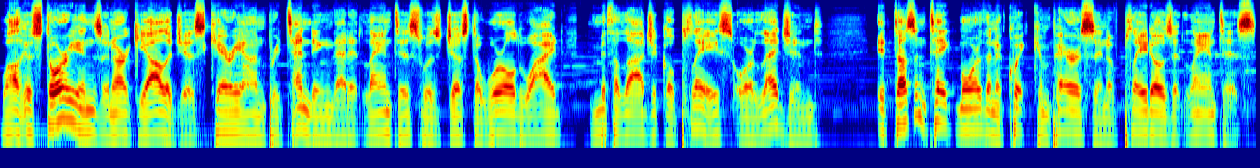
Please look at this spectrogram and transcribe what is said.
While historians and archaeologists carry on pretending that Atlantis was just a worldwide mythological place or legend, it doesn't take more than a quick comparison of Plato's Atlantis,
